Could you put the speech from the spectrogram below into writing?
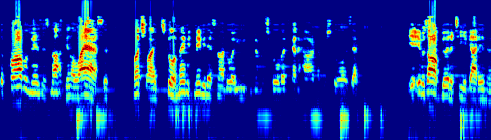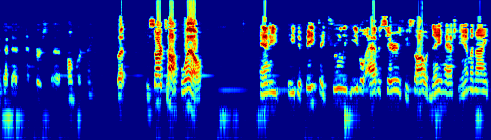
The problem is it's not gonna last. It's much like school. Maybe, maybe that's not the way you remember school. That's kind of how I remember school is that it, it was all good until you got in and got that, that first uh, homework thing. He starts off well, and he, he defeats a truly evil adversary, as we saw with Nahash the Ammonite.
